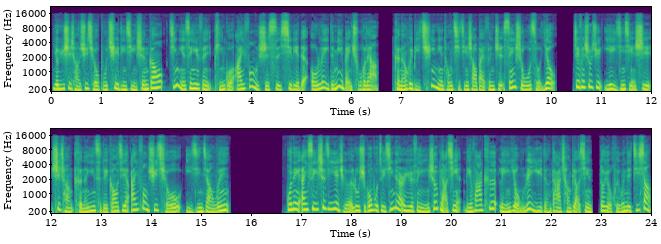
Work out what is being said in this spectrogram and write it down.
由于市场需求不确定性升高，今年三月份苹果 iPhone 十四系列的 OLED 面板出货量。可能会比去年同期减少百分之三十五左右。这份数据也已经显示，市场可能因此对高阶 iPhone 需求已经降温。国内 IC 设计业者陆续公布最新的二月份营收表现，联发科、联咏、瑞昱等大厂表现都有回温的迹象，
